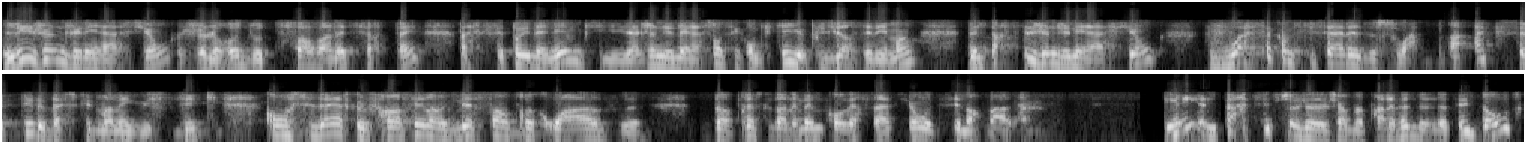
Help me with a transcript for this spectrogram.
Les jeunes générations, je le redoute sans en être certain, parce que c'est pas unanime, puis la jeune génération c'est compliqué, il y a plusieurs éléments, mais une partie des jeunes générations voit ça comme si ça allait de soi, a accepté le basculement linguistique, considère que le français et l'anglais s'entrecroisent dans, presque dans les mêmes conversations et c'est normal. Mais une partie de ça, je, je me prends la peine de le noter, d'autres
